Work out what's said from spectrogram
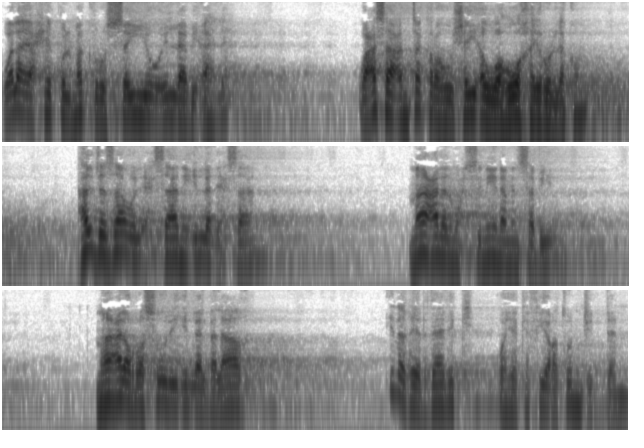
ولا يحيق المكر السيء إلا بأهله. وعسى أن تكرهوا شيئا وهو خير لكم؟ هل جزاء الإحسان إلا الإحسان؟ ما على المحسنين من سبيل؟ ما على الرسول إلا البلاغ؟ إلى غير ذلك وهي كثيرة جدا.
